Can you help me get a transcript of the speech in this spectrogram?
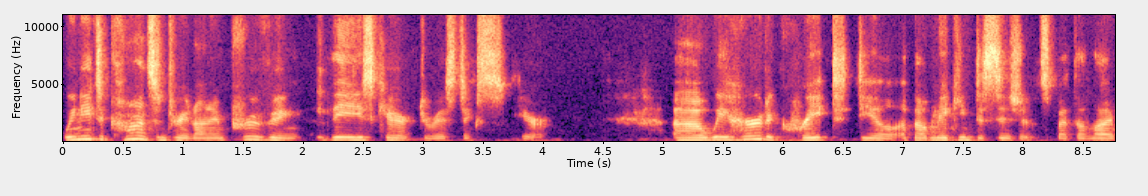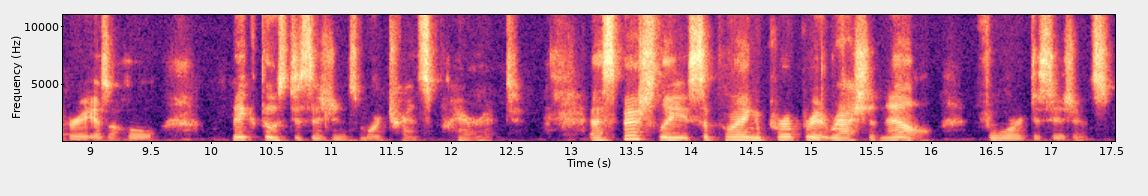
we need to concentrate on improving these characteristics here. Uh, we heard a great deal about making decisions, by the library as a whole, make those decisions more transparent, especially supplying appropriate rationale for decisions.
